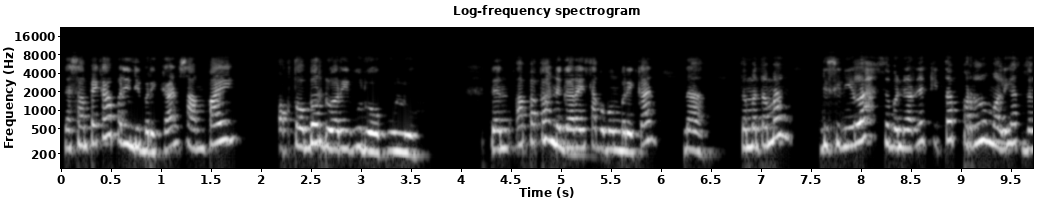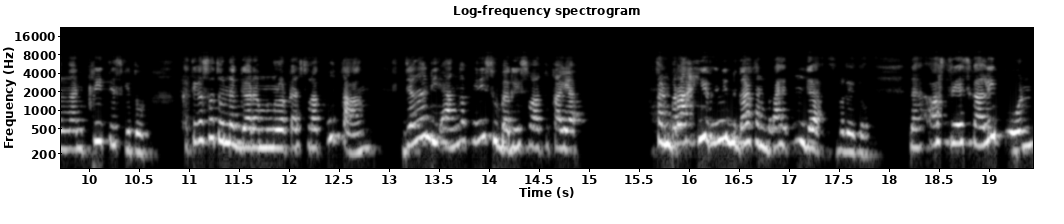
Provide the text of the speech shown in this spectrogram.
Nah, sampai kapan ini diberikan? Sampai Oktober 2020. Dan apakah negara yang sanggup memberikan? Nah, teman-teman, di sinilah sebenarnya kita perlu melihat dengan kritis gitu. Ketika suatu negara mengeluarkan surat utang, jangan dianggap ini sebagai suatu kayak akan berakhir, ini negara akan berakhir. Enggak, seperti itu. Nah, Austria sekalipun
